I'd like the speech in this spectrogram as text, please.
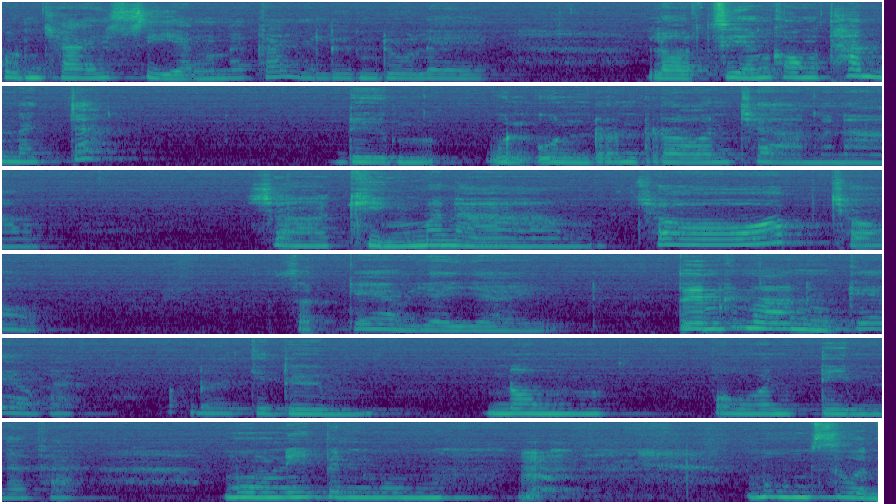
คนใช้เสียงนะคะ อย่าลืมดูแล หลอดเสียงของท่านนะจ๊ะ ดื่ม อุ่นๆ ร้อนๆ ชามะนาว ชาขิงมะนาว ชอบชอบ สักแก้วใหญ่ ๆ ตื่นขึ้นมาหนึ่งแก้วค่ะเลยจะดื่มนมโอวันตินนะคะ มุมนี้เป็นมุม มุมส่วน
